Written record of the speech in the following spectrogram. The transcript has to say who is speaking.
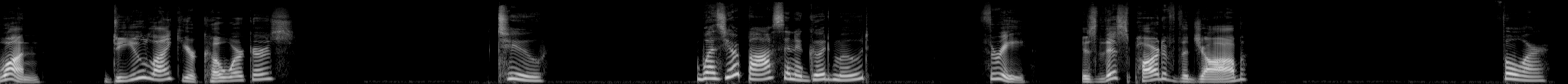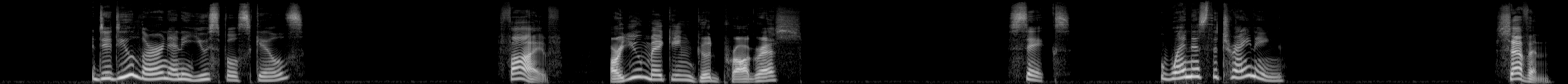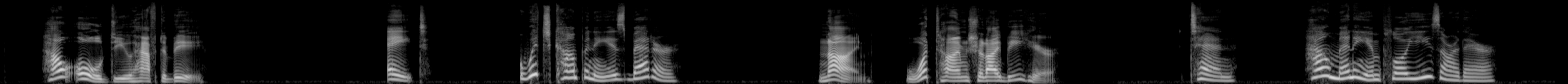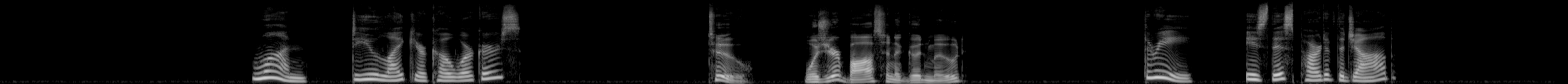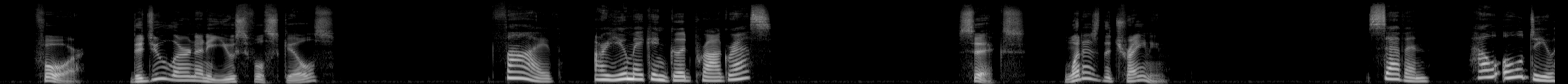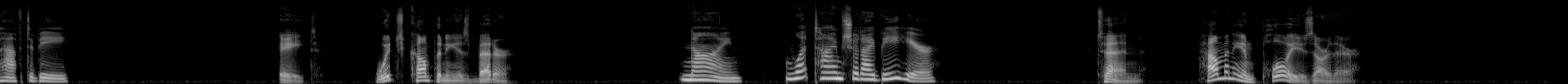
Speaker 1: 1. Do you like your coworkers?
Speaker 2: 2. Was your boss in a good mood?
Speaker 1: 3. Is this part of the job?
Speaker 2: 4. Did you learn any useful skills?
Speaker 1: 5. Are you making good progress?
Speaker 2: 6. When is the training?
Speaker 1: 7. How old do you have to be?
Speaker 2: 8. Which company is better?
Speaker 1: 9. What time should I be here?
Speaker 2: 10. How many employees are there?
Speaker 3: 1. Do you like your coworkers?
Speaker 4: 2. Was your boss in a good mood?
Speaker 3: 3. Is this part of the job?
Speaker 4: 4. Did you learn any useful skills?
Speaker 3: 5. Are you making good progress?
Speaker 4: 6. When is the training?
Speaker 3: 7. How old do you have to be?
Speaker 4: 8. Which company is better?
Speaker 3: 9. What time should I be here?
Speaker 4: 10. How many employees are there?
